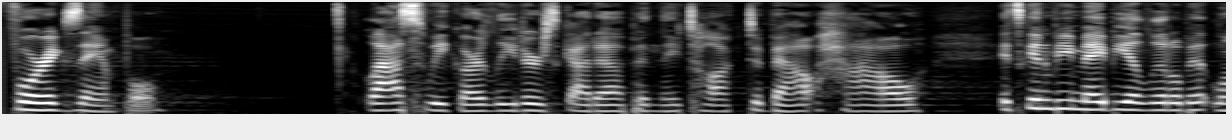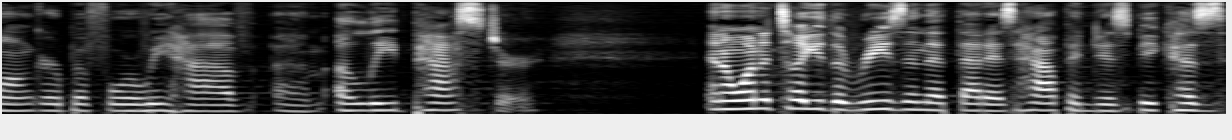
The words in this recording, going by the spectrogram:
For example, last week our leaders got up and they talked about how it's going to be maybe a little bit longer before we have um, a lead pastor. And I want to tell you the reason that that has happened is because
